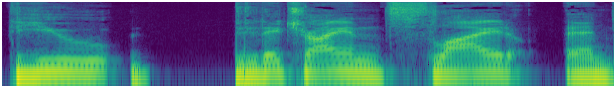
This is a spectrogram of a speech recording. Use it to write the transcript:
Do you do they try and slide and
